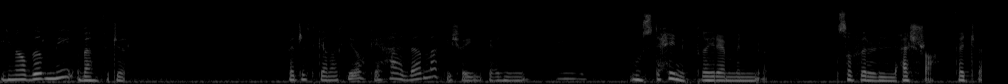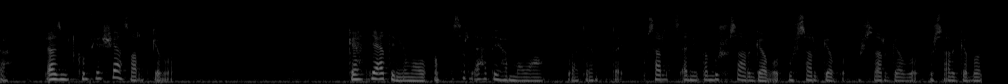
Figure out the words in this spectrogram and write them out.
يناظرني بنفجر. فجت قالت لي أوكي هذا ما في شيء يعني مستحيل إنك تغيرين من صفر لعشرة فجأة. لازم تكون في أشياء صارت قبل. قالت لي أعطيني مواقف فصرت أعطيها مواقف وأعطيها طيب وصارت تسألني طب وش صار قبل؟ وش صار قبل؟ وش صار قبل؟ وش صار قبل؟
